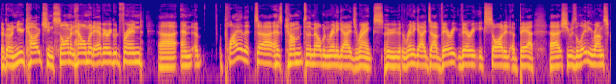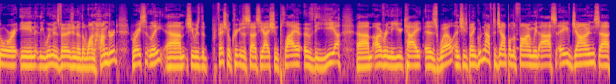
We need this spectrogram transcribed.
They've got a new coach in Simon Helmot, our very good friend, uh, and player that uh, has come to the Melbourne Renegades ranks, who the Renegades are very, very excited about. Uh, she was the leading run scorer in the women's version of the 100 recently. Um, she was the Professional Cricket Association Player of the Year um, over in the UK as well. And she's been good enough to jump on the phone with us. Eve Jones uh,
